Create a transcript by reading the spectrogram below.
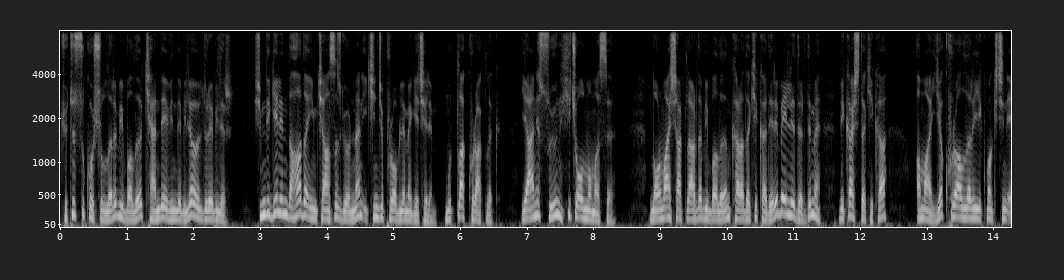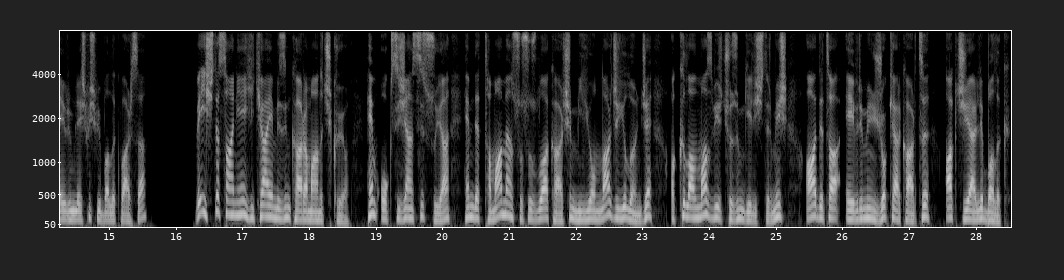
Kötü su koşulları bir balığı kendi evinde bile öldürebilir. Şimdi gelin daha da imkansız görünen ikinci probleme geçelim. Mutlak kuraklık. Yani suyun hiç olmaması. Normal şartlarda bir balığın karadaki kaderi bellidir değil mi? Birkaç dakika. Ama ya kuralları yıkmak için evrimleşmiş bir balık varsa? Ve işte saniye hikayemizin kahramanı çıkıyor. Hem oksijensiz suya hem de tamamen susuzluğa karşı milyonlarca yıl önce akıl almaz bir çözüm geliştirmiş, adeta evrimin joker kartı akciğerli balık.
